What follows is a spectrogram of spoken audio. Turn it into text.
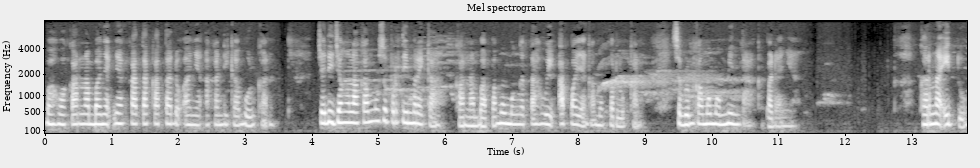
bahwa karena banyaknya kata-kata doanya akan dikabulkan. Jadi janganlah kamu seperti mereka, karena Bapamu mengetahui apa yang kamu perlukan sebelum kamu meminta kepadanya. Karena itu,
